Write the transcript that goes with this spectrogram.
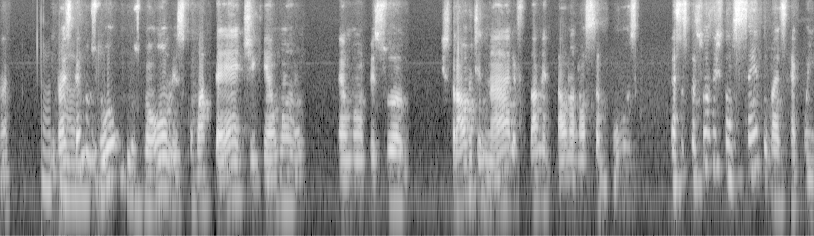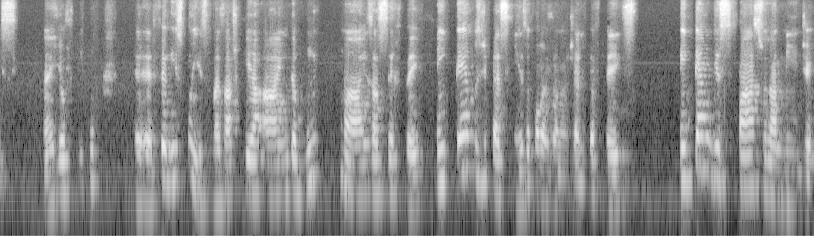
Né? E nós temos outros nomes, como a Pet, que é uma, é uma pessoa extraordinária, fundamental na nossa música. Essas pessoas estão sendo mais reconhecidas, né? E eu fico é, é feliz com isso, mas acho que há ainda muito mais a ser feito em termos de pesquisa, como a Joana Angélica fez, em termos de espaço na mídia,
